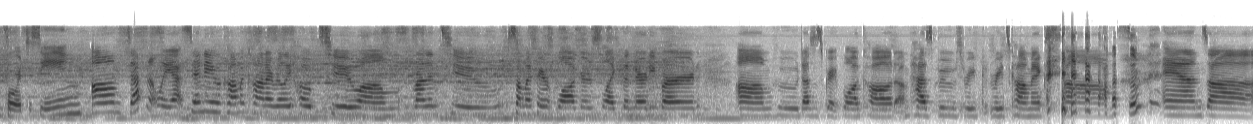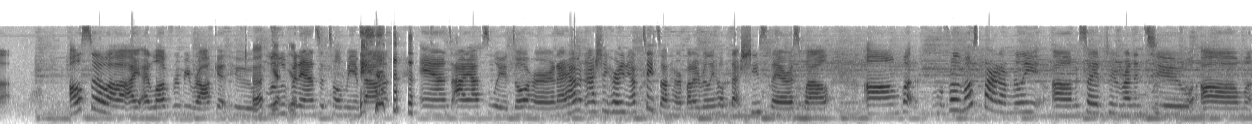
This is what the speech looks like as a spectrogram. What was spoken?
forward to seeing? Um, definitely. At San Diego Comic Con, I really hope to um, run into some of my favorite bloggers like the Nerdy Bird, um, who does this great blog called um, Has Boobs Read, Reads Comics. Um, awesome. And uh, also, uh, I, I, love Ruby Rocket, who uh, Lulu yeah, Bonanza told me about, and I absolutely adore her. And I haven't actually heard any updates on her, but I really hope that she's there as well. Um, but for the most part, I'm really um, excited to run into um,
